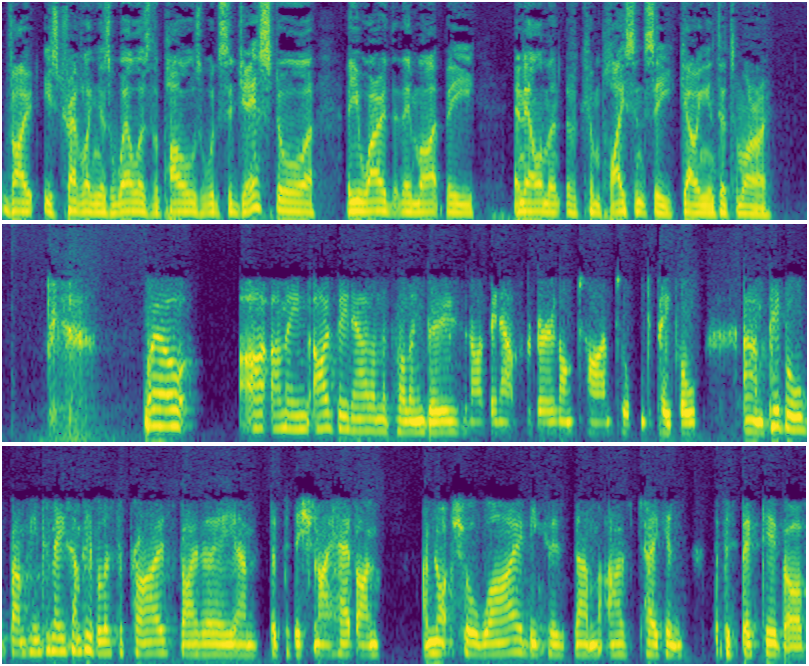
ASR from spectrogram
vote is travelling as well as the polls would suggest, or are you worried that there might be an element of complacency going into tomorrow? Well, I, I mean, I've been out on the polling booths and I've been out for a very long time talking to people. Um, people bump into me. Some people are surprised by the um, the position I have. I'm I'm not sure why because um, I've taken the perspective of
